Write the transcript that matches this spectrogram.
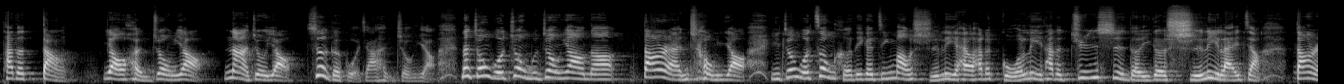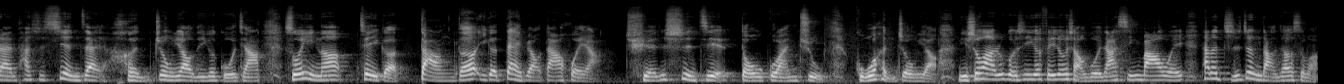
它的党要很重要。那就要这个国家很重要。那中国重不重要呢？当然重要。以中国综合的一个经贸实力，还有它的国力、它的军事的一个实力来讲，当然它是现在很重要的一个国家。所以呢，这个党的一个代表大会啊。全世界都关注，国很重要。你说啊，如果是一个非洲小国家辛巴威，它的执政党叫什么？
